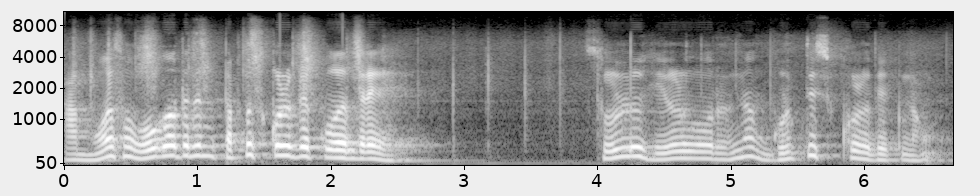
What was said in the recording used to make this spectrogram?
ಆ ಮೋಸ ಹೋಗೋದ್ರಿಂದ ತಪ್ಪಿಸ್ಕೊಳ್ಬೇಕು ಅಂದರೆ ಸುಳ್ಳು ಹೇಳುವವರನ್ನು ಗುರುತಿಸ್ಕೊಳ್ಬೇಕು ನಾವು.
